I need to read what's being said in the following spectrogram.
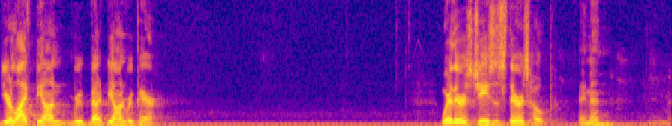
your life beyond, beyond repair. Where there is Jesus, there is hope. Amen? Amen?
